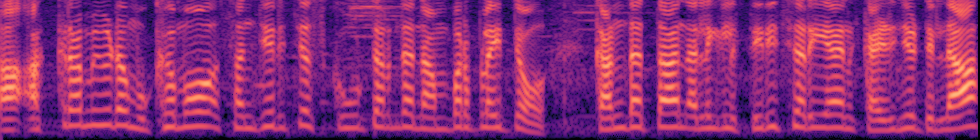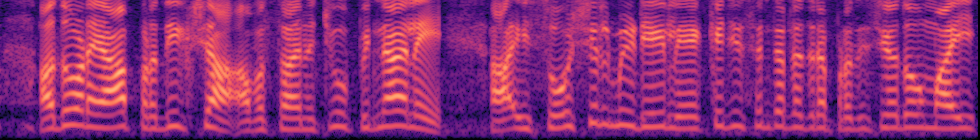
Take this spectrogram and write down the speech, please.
അക്രമിയുടെ മുഖമോ സഞ്ചരിച്ച സ്കൂട്ടറിന്റെ നമ്പർ പ്ലേറ്റോ കണ്ടെത്താൻ അല്ലെങ്കിൽ തിരിച്ചറിയാൻ കഴിഞ്ഞിട്ടില്ല. അതോടെ ആ പ്രതീക്ഷ അവസാനിച്ചു. പിന്നാലെ ഈ സോഷ്യൽ മീഡിയയിൽ എ കെ ജി സെന്ററിനെതിരെ പ്രതിഷേധവുമായി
